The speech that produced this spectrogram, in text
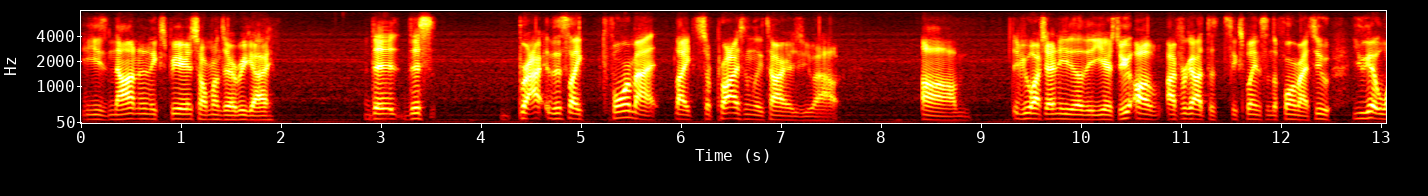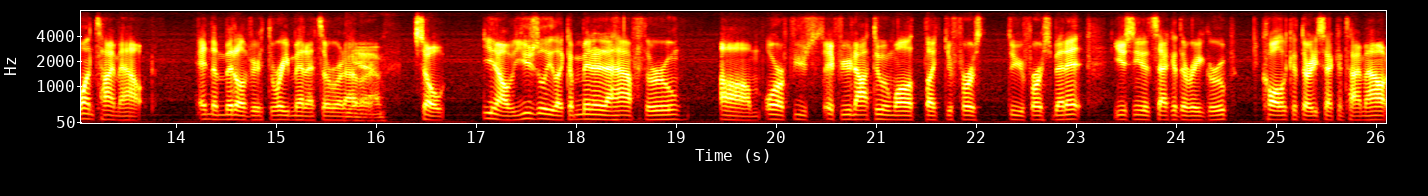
he's not an experienced home runs every guy. The this this like format like surprisingly tires you out. Um, if you watch any of the other years, you, oh, I forgot to explain this in the format too. You get one timeout in the middle of your three minutes or whatever. Yeah. So you know, usually like a minute and a half through, um, or if you if you're not doing well like your first through your first minute, you just need a second to regroup. Call like a 30 second timeout.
